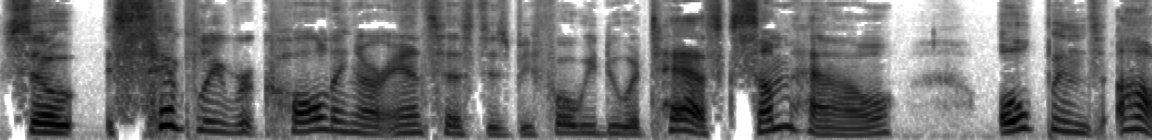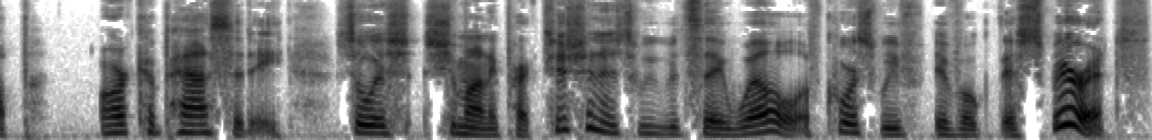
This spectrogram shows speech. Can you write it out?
so simply recalling our ancestors before we do a task somehow opens up our capacity. So as shamanic practitioners, we would say, well, of course we've evoked their spirits,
